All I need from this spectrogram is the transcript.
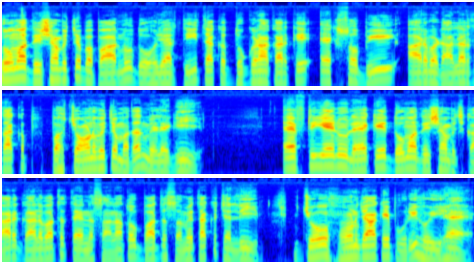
ਦੋਵਾਂ ਦੇਸ਼ਾਂ ਵਿੱਚ ਵਪਾਰ ਨੂੰ 2030 ਤੱਕ ਦੁੱਗਣਾ ਕਰਕੇ 120 ਅਰਬ ਡਾਲਰ ਤੱਕ ਪਹੁੰਚਾਉਣ ਵਿੱਚ ਮਦਦ ਮਿਲੇਗੀ। ਐਫਟੀਏ ਨੂੰ ਲੈ ਕੇ ਦੋਵਾਂ ਦੇਸ਼ਾਂ ਵਿਚਕਾਰ ਗੱਲਬਾਤ 3 ਸਾਲਾਂ ਤੋਂ ਵੱਧ ਸਮੇਂ ਤੱਕ ਚੱਲੀ, ਜੋ ਹੁਣ ਜਾ ਕੇ ਪੂਰੀ ਹੋਈ ਹੈ।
